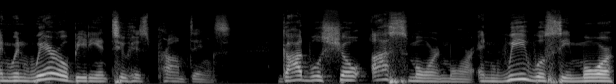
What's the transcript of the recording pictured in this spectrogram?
and when we're obedient to his promptings, God will show us more and more, and we will see more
